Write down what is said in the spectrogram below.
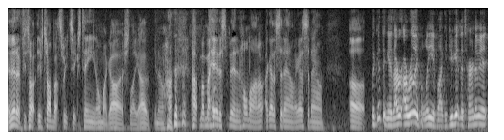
and then if you talk if you talk about Sweet 16, oh my gosh, like I you know I, my, my head is spinning. Hold on, I, I got to sit down. I got to sit down. Uh, the good thing is, I, I really believe like if you get in the tournament,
